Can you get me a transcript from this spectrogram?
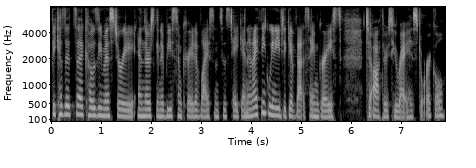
because it's a cozy mystery and there's going to be some creative licenses taken and i think we need to give that same grace to authors who write historical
